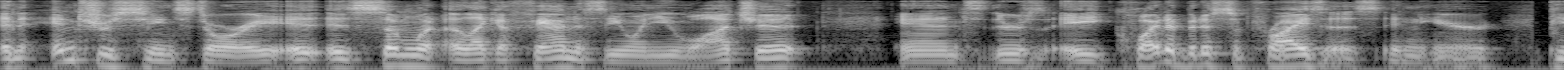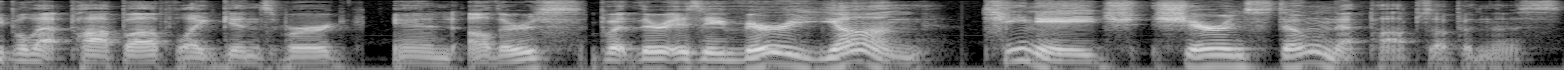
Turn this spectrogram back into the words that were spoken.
an interesting story. It is somewhat like a fantasy when you watch it, and there's a quite a bit of surprises in here. People that pop up like Ginsberg and others, but there is a very young teenage Sharon Stone that pops up in this.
